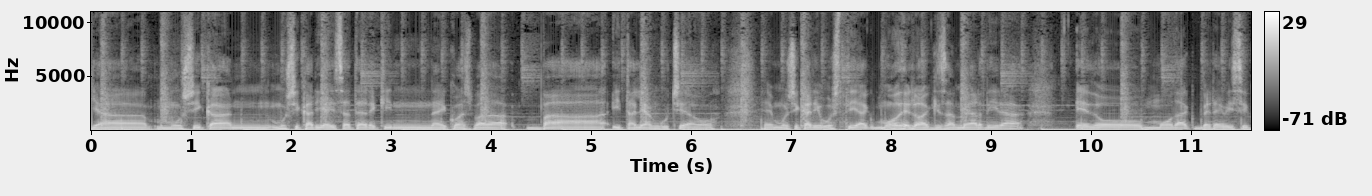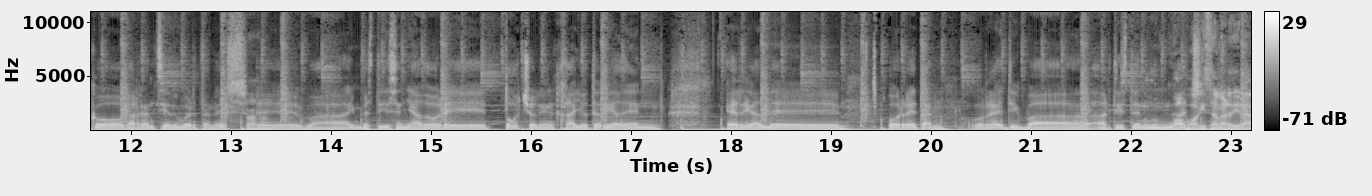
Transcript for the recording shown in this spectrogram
ja musikan, musikaria izatearekin nahikoaz bada, ba italian gutxiago. E, musikari guztiak modeloak izan behar dira, edo modak bere biziko garrantzia du bertan, ez? Aha. E, ba, hainbeste diseñadore totxoren jaioterria den herrialde horretan. Horregatik ba artisten Guapoak atx- izan behar dira,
